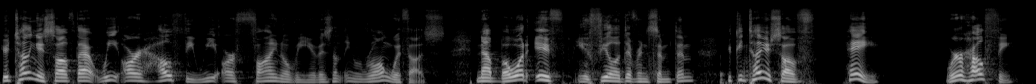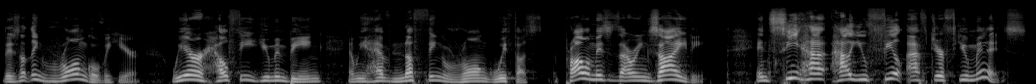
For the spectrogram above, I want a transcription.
you're telling yourself that we are healthy, we are fine over here, there's nothing wrong with us. Now, but what if you feel a different symptom? You can tell yourself, hey, we're healthy, there's nothing wrong over here. We are a healthy human being and we have nothing wrong with us. The problem is, is our anxiety. And see how, how you feel after a few minutes.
